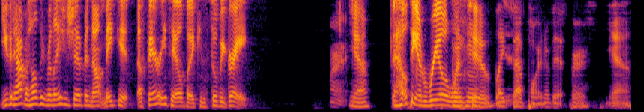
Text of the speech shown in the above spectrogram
you can have a healthy relationship and not make it a fairy tale but it can still be great. Right. Yeah. A healthy and real one Mhm. too. Like Yeah. that point of it where yeah.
